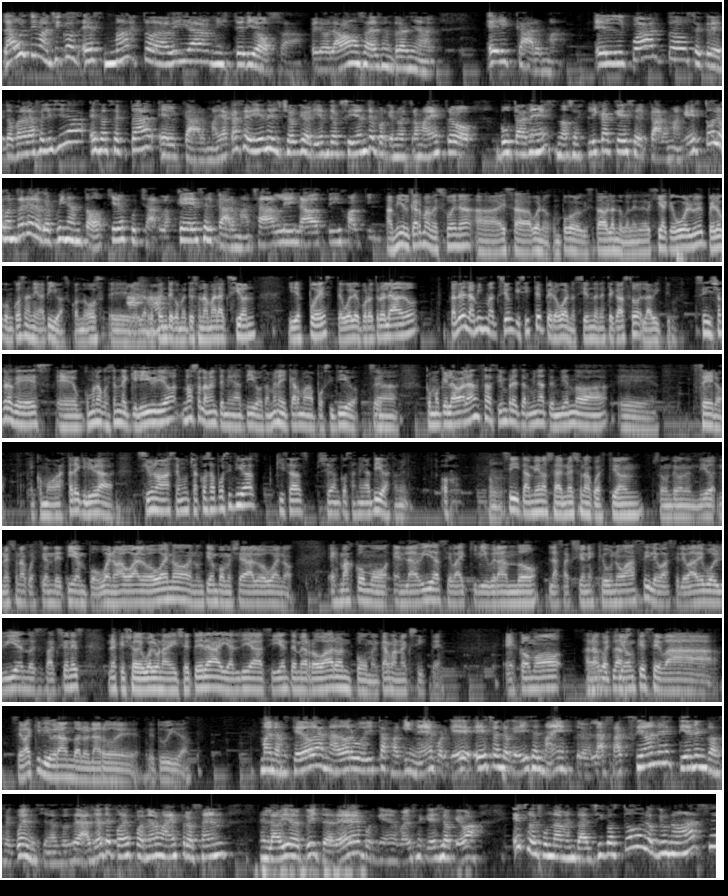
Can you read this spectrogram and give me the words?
La última, chicos, es más todavía misteriosa, pero la vamos a desentrañar. El karma. El cuarto secreto para la felicidad es aceptar el karma. Y acá se viene el choque Oriente-Occidente porque nuestro maestro butanés nos explica qué es el karma, que es todo lo contrario a lo que opinan todos. Quiero escucharlo. ¿Qué es el karma? Charlie, Lauti, Joaquín. A mí el karma me suena a esa, bueno, un poco lo que se estaba hablando con la energía que vuelve, pero con cosas negativas. Cuando vos eh, de repente cometes una mala acción y después te vuelve por otro lado, tal vez la misma acción que hiciste, pero bueno, siendo en este caso la víctima. Sí, yo creo que es eh, como una cuestión de equilibrio, no solamente negativo, también hay karma positivo. O sea, como que la balanza siempre termina tendiendo a eh, cero, eh, como a estar equilibrada. Si uno hace muchas cosas positivas, quizás llegan cosas negativas también. Ojo. Mm. Sí, también, o sea, no es una cuestión, según tengo entendido, no es una cuestión de tiempo. Bueno, hago algo bueno, en un tiempo me llega algo bueno. Es más como en la vida se va equilibrando las acciones que uno hace y le va, se le va devolviendo esas acciones. No es que yo devuelva una billetera y al día siguiente me robaron, pum, el karma no existe. Es como A una cuestión plazo. que se va, se va equilibrando a lo largo de, de tu vida. Bueno, quedó ganador budista Joaquín, ¿eh? Porque eso es lo que dice el maestro. Las acciones tienen consecuencias. O sea, ya te podés poner maestro Zen en la vida de Twitter, ¿eh? Porque me parece que es lo que va. Eso es fundamental, chicos. Todo lo que uno hace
